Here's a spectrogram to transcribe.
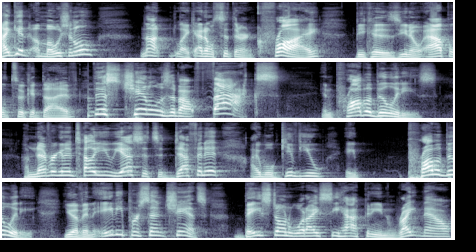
I get emotional. Not like I don't sit there and cry because, you know, Apple took a dive. This channel is about facts and probabilities. I'm never going to tell you, yes, it's a definite. I will give you a probability. You have an 80% chance based on what I see happening right now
